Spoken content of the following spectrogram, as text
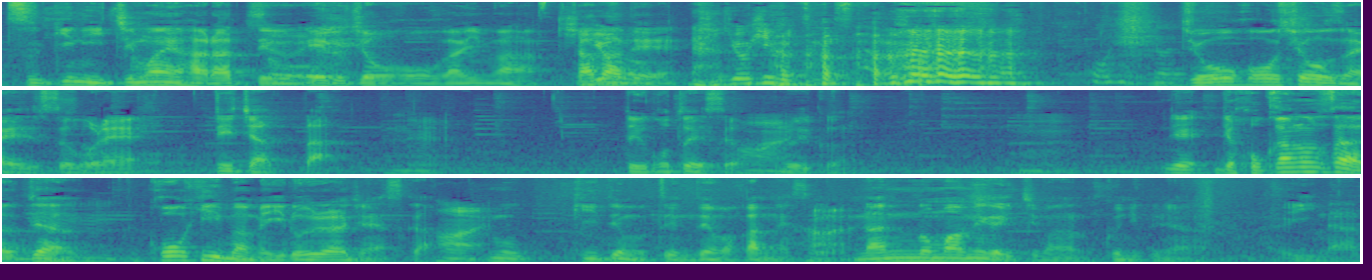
月に1万円払って得る情報が今ただで。情報商材ですよこれ。出ちゃった。ということですよ、はい。ルイ君。でじゃあ他のさじゃあ、うんコーヒー豆いろいろあるじゃないですか、はい。もう聞いても全然わかんないですけど、はい。何の豆が一番くにくにはいいな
